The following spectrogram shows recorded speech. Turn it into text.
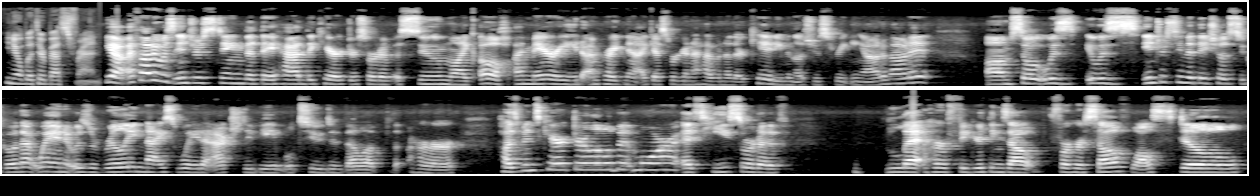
you know, with her best friend. Yeah, I thought it was interesting that they had the character sort of assume, like, oh, I'm married, I'm pregnant, I guess we're going to have another kid, even though she was freaking out about it. Um, so it was it was interesting that they chose to go that way, and it was a really nice way to actually be able to develop her husband's character a little bit more as he sort of let her figure things out for herself while still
